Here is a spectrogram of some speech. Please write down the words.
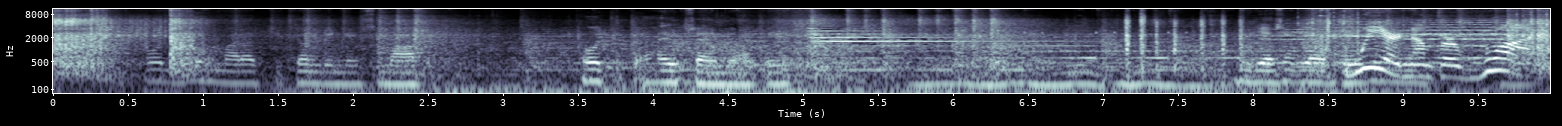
हमारा चिकन डिनर समाप्त हो चुका है इस टाइम यहाँ पे जैसा कि आप We are number one.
